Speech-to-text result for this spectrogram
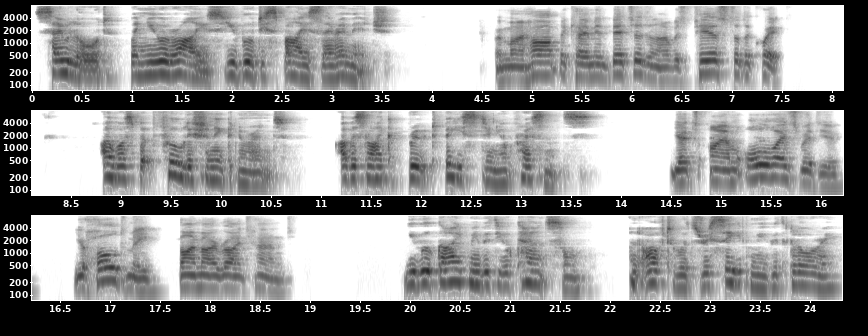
so, Lord, when you arise, you will despise their image. When my heart became embittered and I was pierced to the quick, I was but foolish and ignorant. I was like a brute beast in your presence. yet I am always with you. You hold me by my right hand. You will guide me with your counsel, and afterwards receive me with glory.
